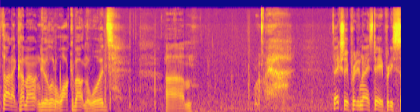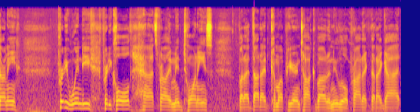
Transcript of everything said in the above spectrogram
Thought I'd come out and do a little walkabout in the woods. Um, it's actually a pretty nice day, pretty sunny, pretty windy, pretty cold. Uh, it's probably mid 20s but I thought I'd come up here and talk about a new little product that I got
